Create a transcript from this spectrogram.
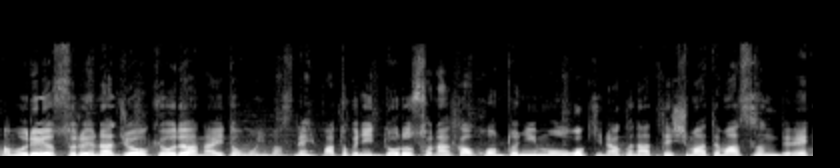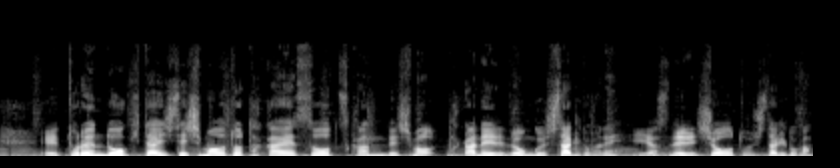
まあ、無理をするような状況ではないと思いますね。まあ、特にドルソなんかは本当にもう動きなくなってしまってますんでね、えトレンドを期待してしまうと高安を掴んでしまう。高値でロングしたりとかね、安値でショートしたりとか、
